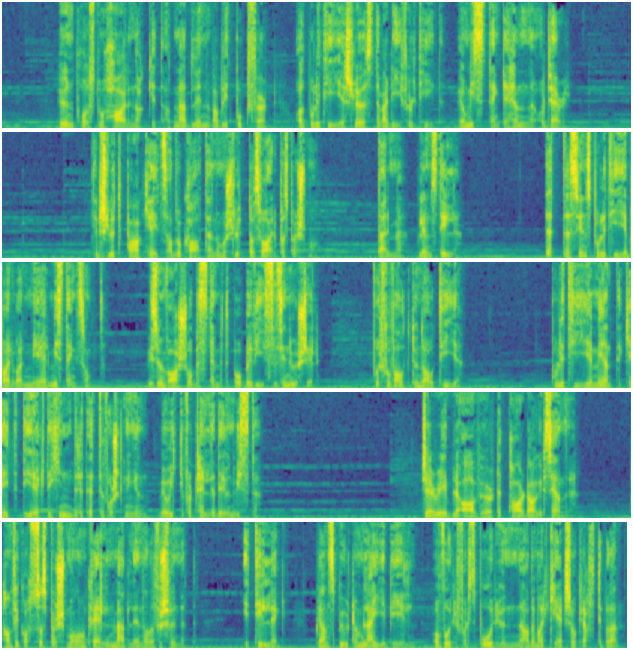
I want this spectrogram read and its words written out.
Hun påsto hardnakket at Madeline var blitt bortført, og at politiet sløste verdifull tid ved å mistenke henne og Jerry. Til slutt ba Kates advokat henne om å slutte å svare på spørsmål. Dermed ble hun stille. Dette syns politiet bare var mer mistenksomt. Hvis hun var så bestemt på å bevise sin uskyld, hvorfor valgte hun da å tie? Politiet mente Kate direkte hindret etterforskningen ved å ikke fortelle det hun visste. Jerry ble avhørt et par dager senere. Han fikk også spørsmål om kvelden Madeline hadde forsvunnet. I tillegg ble han spurt om leiebilen og hvorfor sporhundene hadde markert så kraftig på den.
